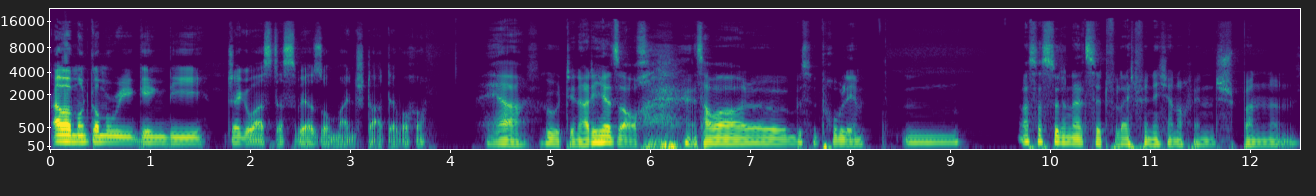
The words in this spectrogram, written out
aber Montgomery gegen die Jaguars, das wäre so mein Start der Woche. Ja, gut, den hatte ich jetzt auch. Jetzt haben wir äh, ein bisschen Problem. Hm, Was hast du denn als Sit? Vielleicht finde ich ja noch einen spannenden.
